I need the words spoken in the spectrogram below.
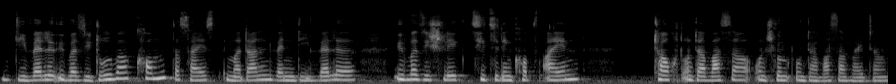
die Welle über sie drüber kommt. Das heißt, immer dann, wenn die Welle über sie schlägt, zieht sie den Kopf ein, taucht unter Wasser und schwimmt unter Wasser weiter.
